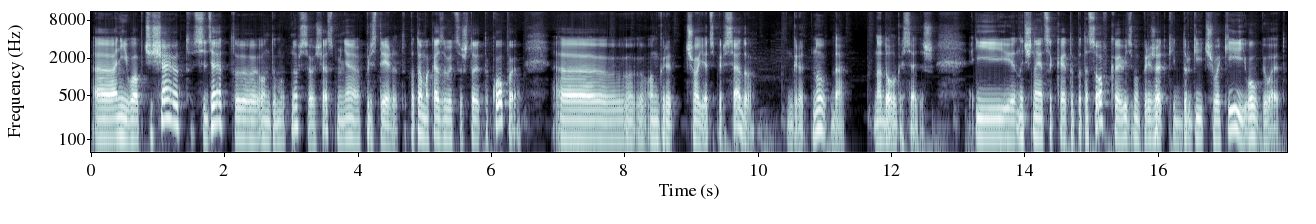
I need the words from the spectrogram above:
Э, Они его обчищают, сидят, э, он думает, ну все, сейчас меня пристрелят. Потом оказывается, что это копы. Э, Он говорит, что, я теперь сяду? Он говорит, ну да, надолго сядешь. И начинается какая-то потасовка, видимо, приезжают какие-то другие чуваки и его убивают.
